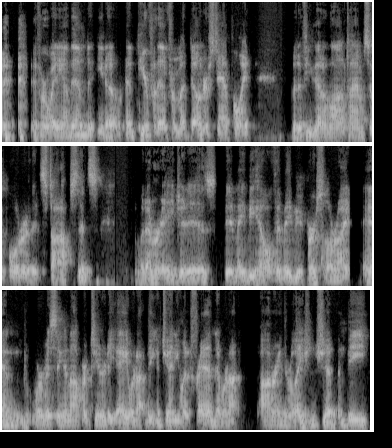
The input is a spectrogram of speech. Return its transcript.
if we're waiting on them to, you know, and hear from them from a donor standpoint. But if you've got a longtime supporter that stops, that's whatever age it is, it may be health, it may be personal, right? And we're missing an opportunity. A, we're not being a genuine friend and we're not honoring the relationship. And B,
